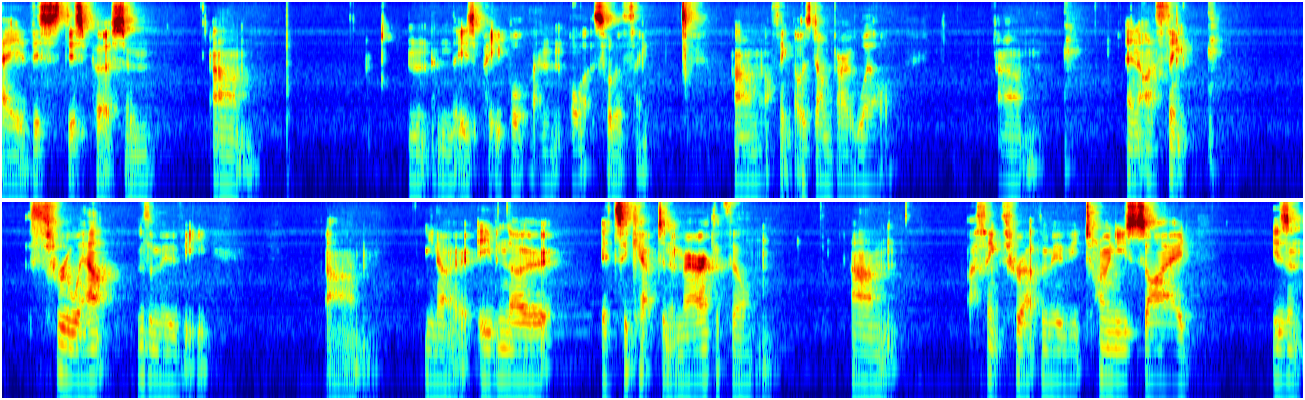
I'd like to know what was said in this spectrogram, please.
hey this this person um, and, and these people and all that sort of thing. Um, I think that was done very well. Um, and I think throughout the movie, um, you know, even though it's a Captain America film, um, I think throughout the movie, Tony's side isn't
